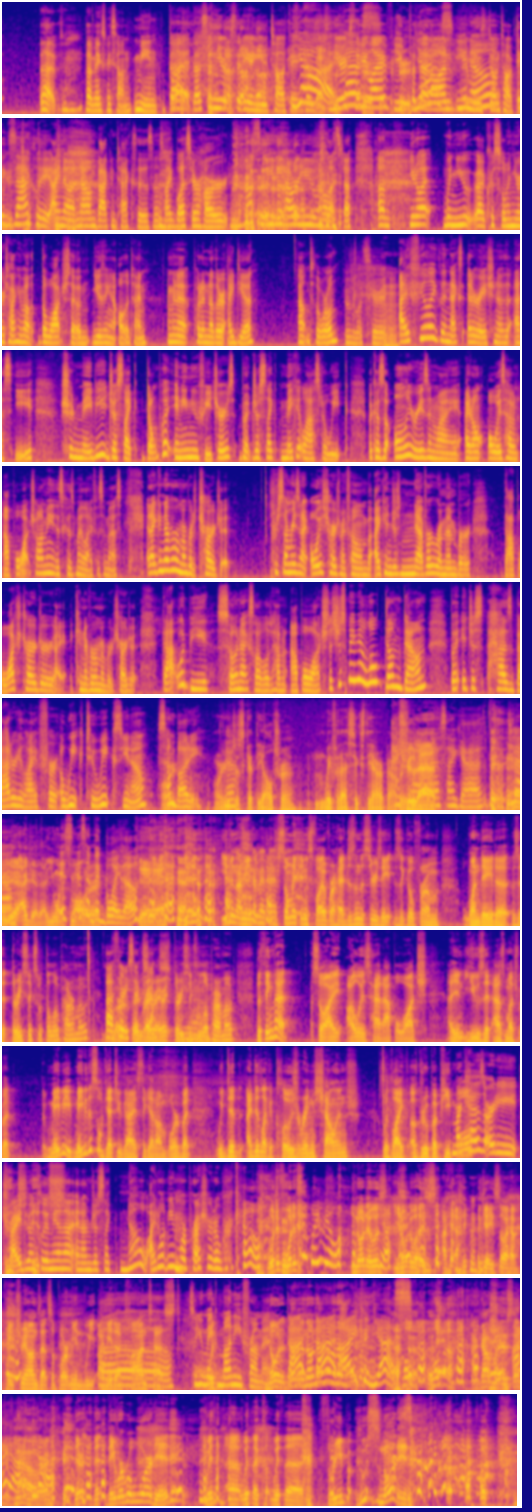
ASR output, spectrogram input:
that that makes me sound mean, That, but that's the New York City and you talking. 'cause Yeah, New York yes. City life, you put that on, you it know, means don't talk to me. exactly. I know. Now I'm back in Texas, and it's like, bless your heart, and, hi, sweetie, how are you, and all that stuff. Um, you know what? When you, uh, Crystal, when you were talking about the watch, so I'm using it all the time. I'm gonna put another idea out into the world. Ooh, let's hear it. Mm-hmm. I feel like the next iteration of the SE should maybe just like don't put any new features, but just like make it last a week. Because the only reason why I don't always have an Apple Watch on me is because my life is a mess. And I can never remember to charge it. For some reason, I always charge my phone, but I can just never remember the Apple Watch charger. I can never remember to charge it. That would be so next level to have an Apple Watch that's just maybe a little dumbed down, but it just has battery life for a week, two weeks, you know? Somebody. Or you Yeah. just get the ultra and wait for that 60 hour battery. True that. Yes, I guess. But, yeah. Yeah, I get it. You want It's, a it's a big boy though. Yeah. Even I mean, Commitment. so many things fly over our head. Doesn't the Series Eight? Does it go from one day to? Is it 36 with the low power mode? Uh, Low- 36. Right, right, right. 36 with the low power mode. The thing that so I always had Apple Watch. I didn't use it as much, but maybe maybe this will get you guys to get on board. But we did. I did like a closure rings challenge with like a group of people. Marques already tried It's- to include me in that, and I'm just like, no, I don't need more pressure to work out. What if? What if? Leave me alone. You know what it was? Yeah. You know what it was? I, I, okay, so I have Patreons that support me, and we I made a contest. So you make with- money from it. No, no, no, that, no, no, no, that no, I could yes. hold on. could yes. I got my incentive I, now, yeah. right? They're, they, they were rewarded with uh, with a with a three. Who snorted?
